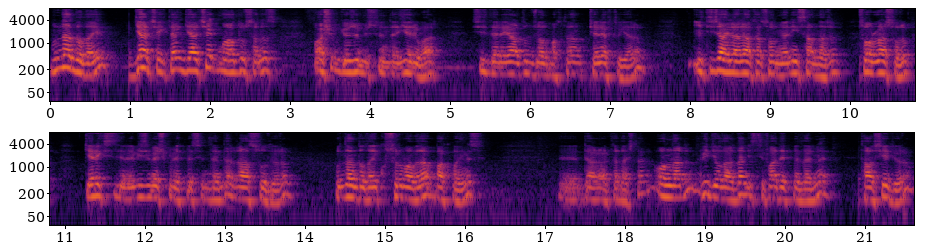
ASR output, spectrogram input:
Bundan dolayı gerçekten gerçek mağdursanız başım gözüm üstünde yeri var. Sizlere yardımcı olmaktan şeref duyarım. İltica ile alakası olmayan insanların sorular sorup gereksiz yere bizi meşgul etmesinden de rahatsız oluyorum. Bundan dolayı kusuruma bakmayınız e, değerli arkadaşlar. Onların videolardan istifade etmelerini tavsiye ediyorum.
